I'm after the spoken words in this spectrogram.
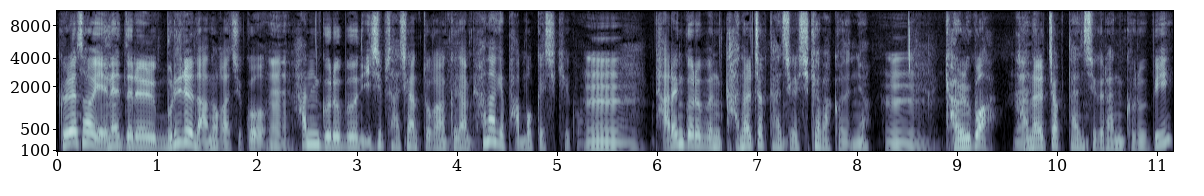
그래서 얘네들을 무리를 나눠 가지고 네. 한 그룹은 24시간 동안 그냥 편하게 밥 먹게 시키고 음. 다른 그룹은 간헐적 단식을 시켜봤거든요. 음. 결과 네. 간헐적 단식을 한 그룹이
